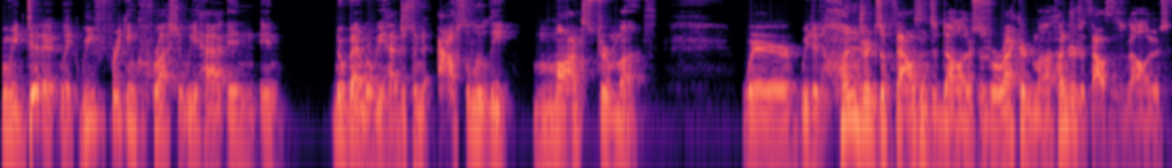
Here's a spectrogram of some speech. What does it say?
when we did it, like we freaking crushed it. We had in in November, we had just an absolutely monster month where we did hundreds of thousands of dollars. It was a record month, hundreds of thousands of dollars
